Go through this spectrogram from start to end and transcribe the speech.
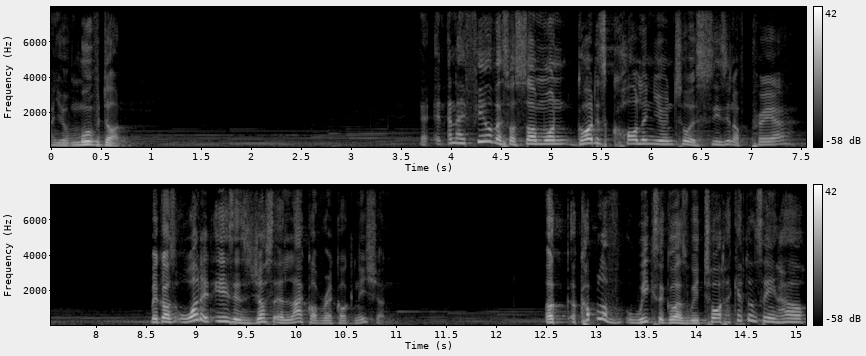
and you've moved on. And I feel that for someone, God is calling you into a season of prayer because what it is is just a lack of recognition. A, a, couple of weeks ago, as we taught, I kept on saying how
